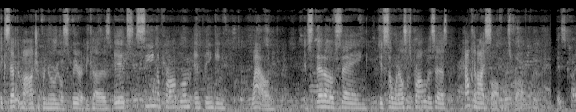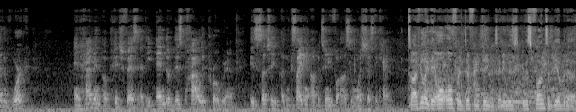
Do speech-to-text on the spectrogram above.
accepted my entrepreneurial spirit because it's seeing a problem and thinking, wow, instead of saying it's someone else's problem, it says, how can I solve this problem? This kind of work and having a pitch fest at the end of this pilot program is such a, an exciting opportunity for us in Westchester County. So I feel like they all offer different things, and it was it was fun to be able to,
